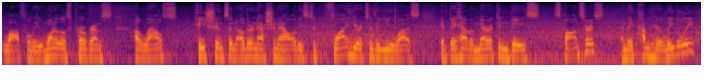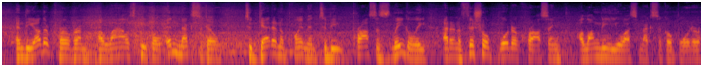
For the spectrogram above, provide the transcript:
lawfully. One of those programs allows Haitians and other nationalities to fly here to the U.S. if they have American based sponsors and they come here legally. And the other program allows people in Mexico to get an appointment to be processed legally at an official border crossing along the U.S. Mexico border.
